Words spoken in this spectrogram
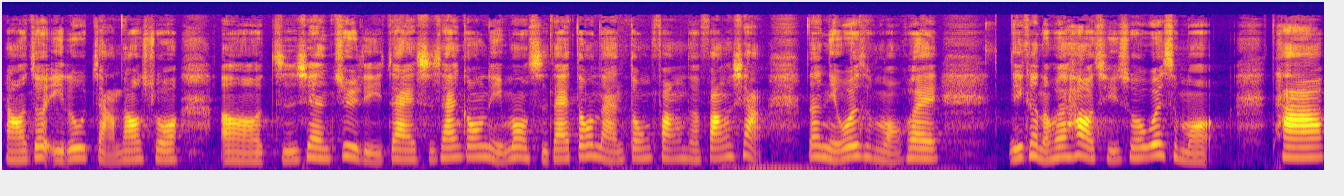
然后就一路讲到说呃直线距离在十三公里，梦时在东南东方的方向。那你为什么会？你可能会好奇说为什么他？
